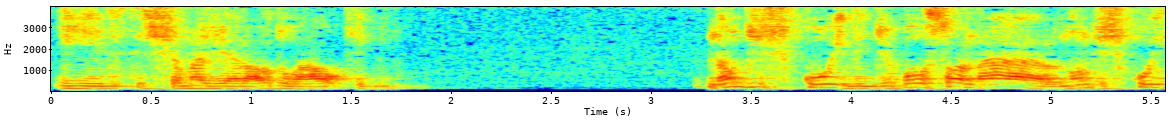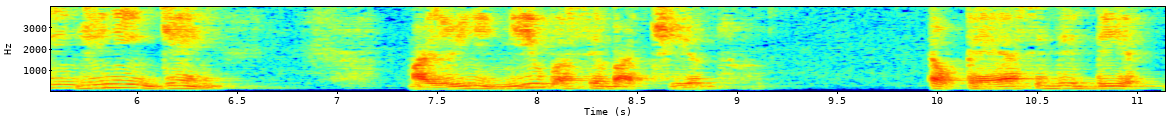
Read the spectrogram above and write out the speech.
E ele se chama Geraldo Alckmin. Não descuidem de Bolsonaro, não descuidem de ninguém mas o inimigo a ser batido é o PSDB.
